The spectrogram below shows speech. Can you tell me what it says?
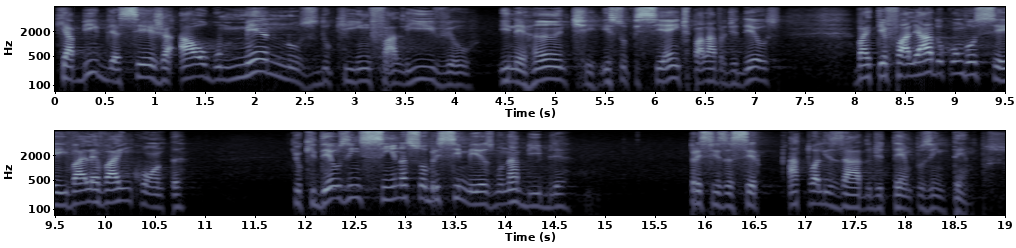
que a Bíblia seja algo menos do que infalível, inerrante e suficiente, palavra de Deus, vai ter falhado com você e vai levar em conta que o que Deus ensina sobre si mesmo na Bíblia precisa ser atualizado de tempos em tempos.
